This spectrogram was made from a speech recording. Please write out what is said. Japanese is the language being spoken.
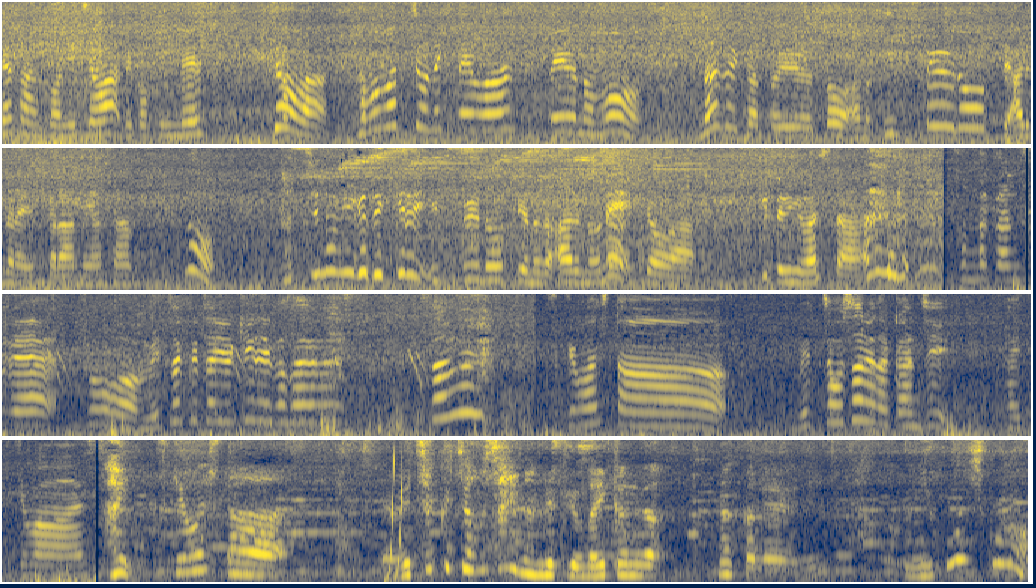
皆さんこんにちはデコピンです。今日は浜松町に来ています。っていうのもなぜかというとあの一風堂ってあるじゃないですかラーメン屋さんの立ち飲みができる一風堂っていうのがあるので今日は来てみました。こんな感じで今日はめちゃくちゃ雪でございます。寒い。着きました。めっちゃおしゃれな感じ。入ってきます。はい着きました。めちゃくちゃおしゃれなんですよ内観が。なんかね日本酒かな？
